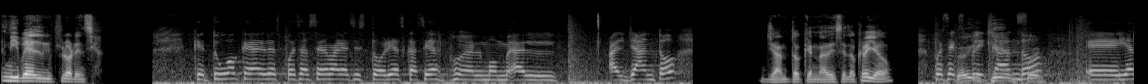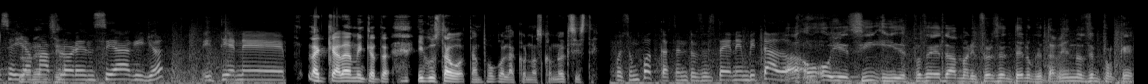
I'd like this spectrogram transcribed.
Nivel Florencia. que tuvo que después hacer varias historias casi al, al, al, al llanto. Llanto que nadie se lo creyó. Pues Pero, ¿y quién explicando? Eh, ella se llama Florencia. Guillot y tiene La cara me encanta. Y Gustavo, tampoco la conozco, no existe. pues un podcast, entonces tiene invitados. Ah, o- oye, sí, y después una Marifer Centeno que también no sé por qué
